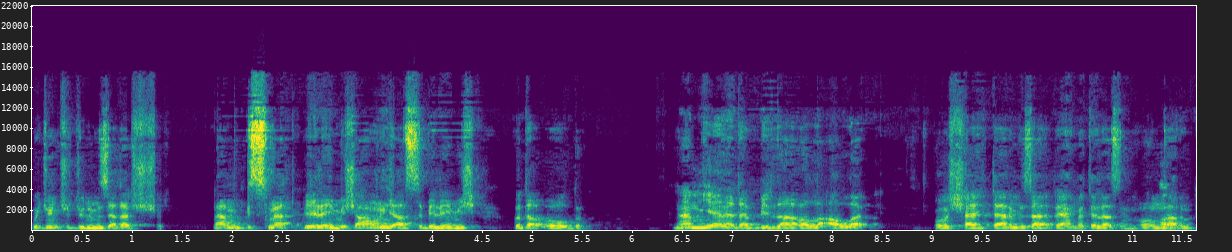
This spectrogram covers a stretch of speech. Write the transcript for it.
bugünkü günümüzə də şükür. Mənim qismət beləymiş, anın yazısı beləymiş, bu da oldu. Mənim yenə də bir daha vallahi Allah o şəhidlərimizə rəhmət eləsin. Onların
